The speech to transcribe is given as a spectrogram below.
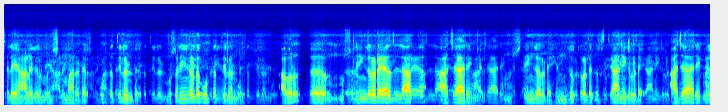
ചില ആളുകൾ മനുഷ്യ മനുഷ്യന്മാരുടെ കൂട്ടത്തിലുണ്ട്. മുസ്ലിങ്ങളുടെ കൂട്ടത്തിലുണ്ട്. അവർ മുസ്ലിങ്ങളുടെ അല്ലാത്ത ആചാരങ്ങൾ മുസ്ലിങ്ങളുടെ ഹിന്ദുക്കളുടെ ക്രിസ്ത്യാനികളുടെ ആചാരങ്ങൾ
